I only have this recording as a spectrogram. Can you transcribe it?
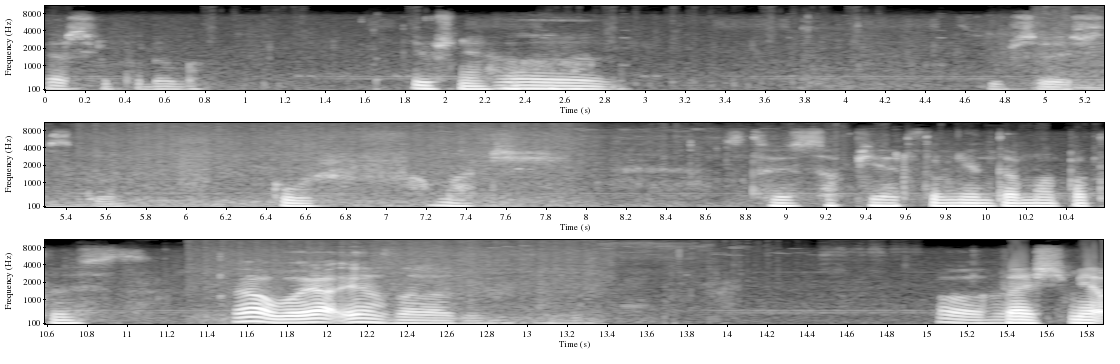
Też się podoba. Już nie. Mm. Spieprzyłeś wszystko. Kurwa mać. Co to jest za pierdolnięta mapa, to jest... No, bo ja, ja znalazłem. O, Weź mnie,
